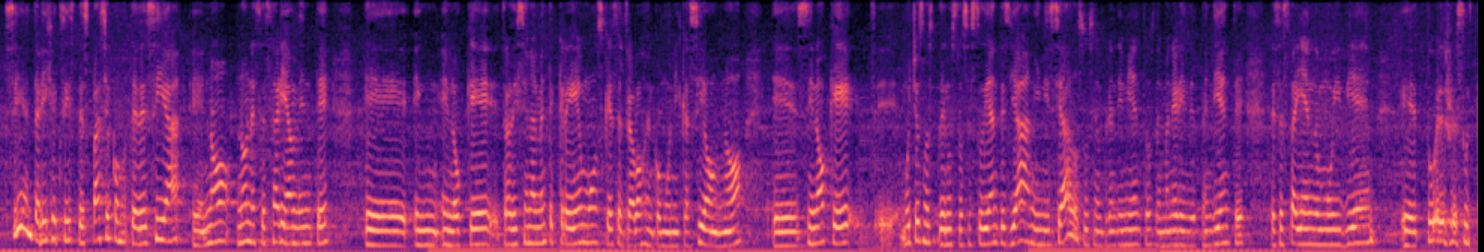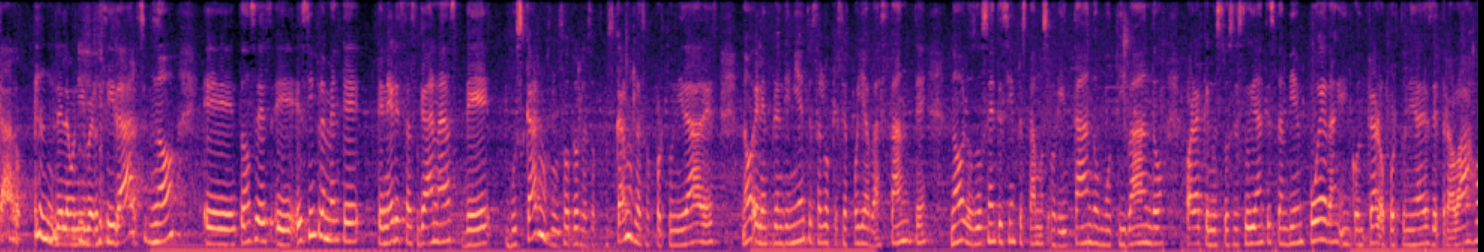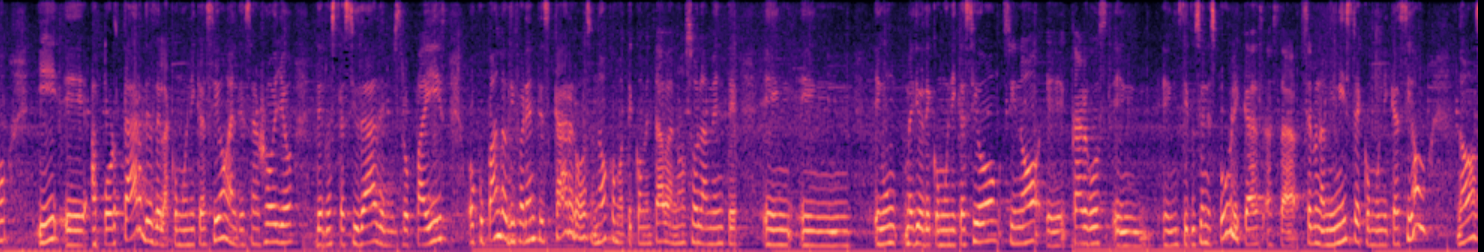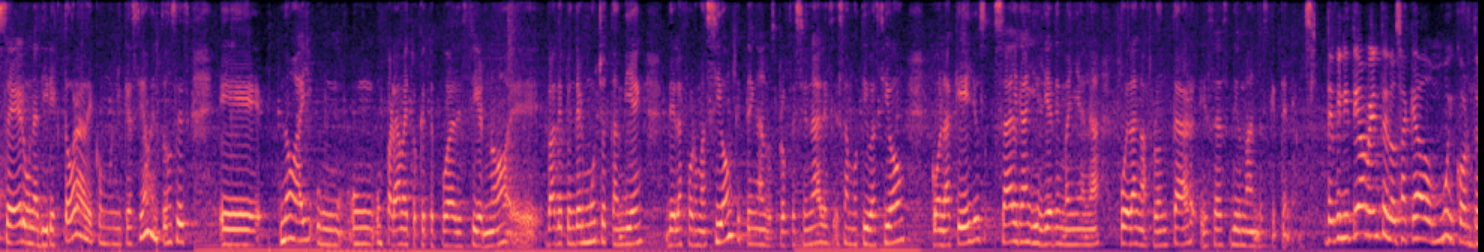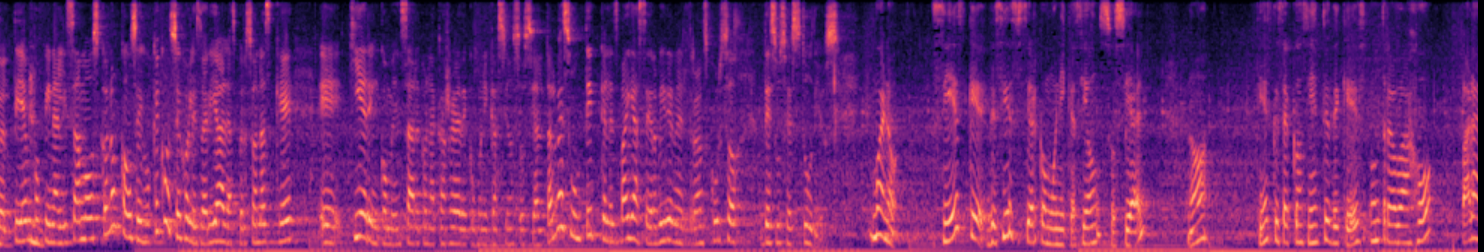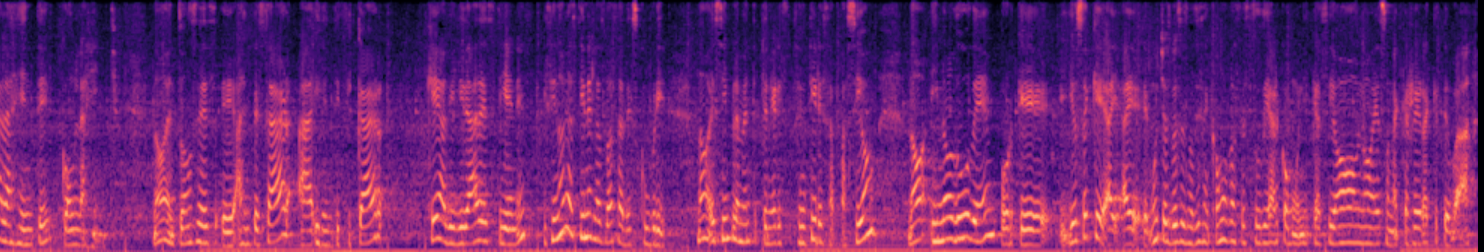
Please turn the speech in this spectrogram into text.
Sí, en Tarija existe espacio, como te decía, eh, no, no necesariamente eh, en, lo que tradicionalmente creemos que es el trabajo en comunicación, ¿no? Eh, sino que eh, muchos de nuestros estudiantes ya han iniciado sus emprendimientos de manera independiente, les está yendo muy bien, eh, tú eres resultado de la universidad, ¿no? Entonces, es simplemente tener esas ganas de buscarnos nosotros, las, buscarnos las oportunidades, ¿no? El emprendimiento es algo que se apoya bastante, ¿no? Los docentes siempre estamos orientando, motivando para que nuestros estudiantes también puedan encontrar oportunidades de trabajo y aportar desde la comunicación al desarrollo de nuestra ciudad, de nuestro país, ocupando diferentes cargos, ¿no? Como te comentaba, ¿no? solamente en, en un medio de comunicación, sino eh, cargos en, instituciones públicas, hasta ser una ministra de comunicación, ¿no? ser una directora de comunicación. Entonces, eh, no hay un, parámetro que te pueda decir, ¿no? Eh, va a depender mucho también de la formación que tengan los profesionales, esa motivación con la que ellos salgan y el día de mañana puedan afrontar esas demandas que tenemos. Definitivamente nos ha quedado muy corto el tiempo. Finalizamos con un consejo. ¿Qué consejo les daría a las personas que eh, quieren comenzar con la carrera de comunicación social? Tal vez un tip que les vaya a servir en el transcurso de sus estudios. Bueno, si es que decides estudiar comunicación social, ¿no? Tienes que ser consciente de que es un trabajo para la gente, con la gente. ¿no? Entonces, eh, a empezar a identificar qué habilidades tienes y si no las tienes las vas a descubrir. ¿no? Es simplemente tener, sentir esa pasión, ¿no? Y no duden, porque yo sé que muchas veces nos dicen, ¿cómo vas a estudiar comunicación? No es una carrera que te va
